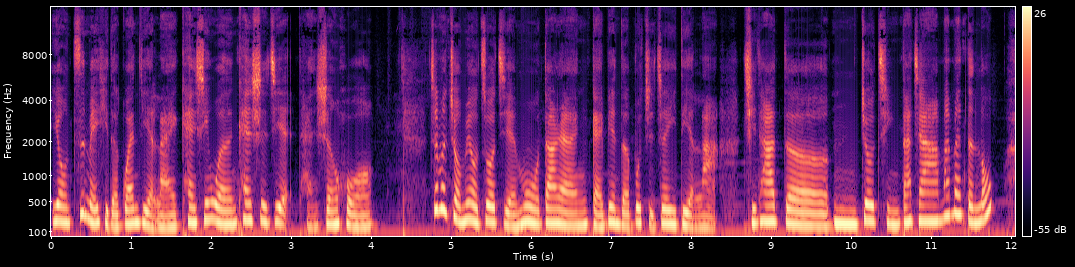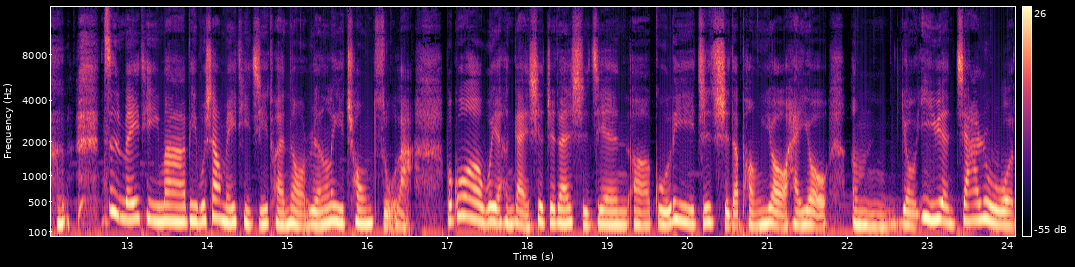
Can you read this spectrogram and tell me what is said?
用自媒体的观点来看新闻、看世界、谈生活。这么久没有做节目，当然改变的不止这一点啦。其他的，嗯，就请大家慢慢等喽。自媒体嘛，比不上媒体集团那种人力充足啦。不过我也很感谢这段时间呃鼓励支持的朋友，还有嗯有意愿加入我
